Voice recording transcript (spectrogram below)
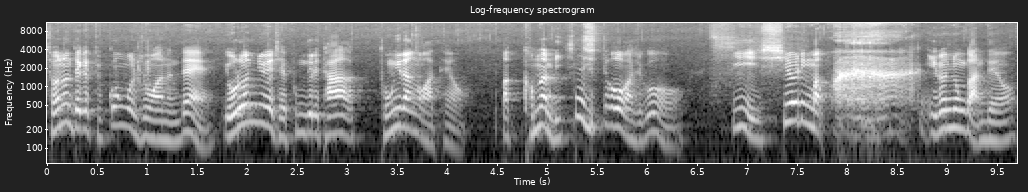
저는 되게 두꺼운 걸 좋아하는데 이런 류의 제품들이 다 동일한 것 같아요. 막 겁나 미친 듯이 뜨거워가지고 이 시어링 막 확 이런 정도 안 돼요.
